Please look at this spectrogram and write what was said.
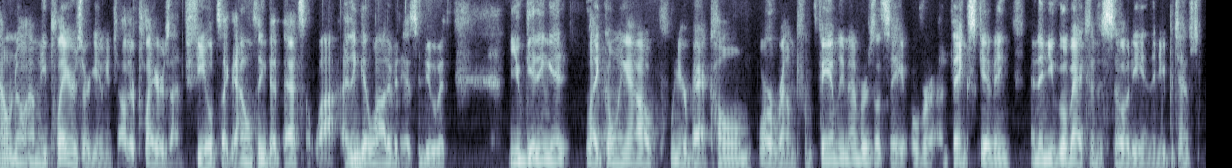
I don't know how many players are giving it to other players on fields like that. I don't think that that's a lot. I think a lot of it has to do with you getting it like going out when you're back home or around from family members, let's say over on Thanksgiving, and then you go back to the facility and then you potentially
